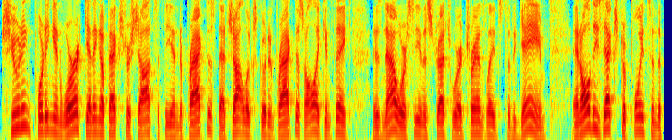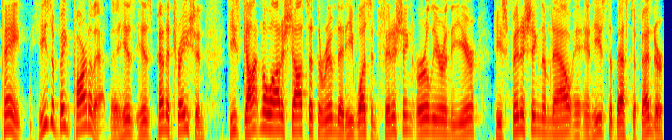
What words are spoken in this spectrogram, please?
shooting, putting in work, getting up extra shots at the end of practice. That shot looks good in practice. All I can think is now we're seeing a stretch where it translates to the game. And all these extra points in the paint, he's a big part of that. His his penetration, he's gotten a lot of shots at the rim that he wasn't finishing earlier in the year. He's finishing them now, and he's the best defender.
